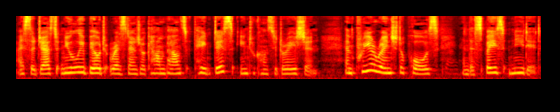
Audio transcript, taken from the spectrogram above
I suggest newly built residential compounds take this into consideration and prearrange the poles and the space needed.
